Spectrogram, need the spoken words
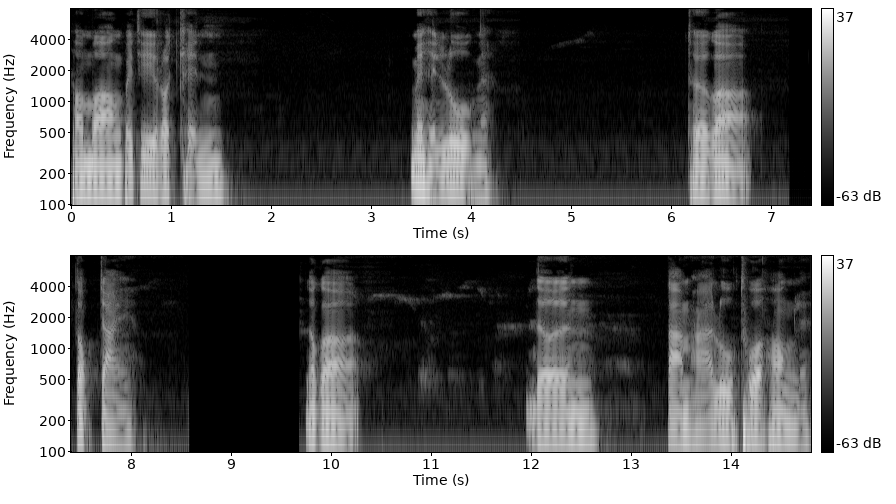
พอมองไปที่รถเข็น ไม่เห็นลูกนะ เธอก็ ตกใจ แล้วก็เดินตามหาลูกทั่วห้องเลย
